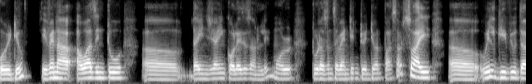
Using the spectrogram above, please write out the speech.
কৰি দিওঁ ইভেন আৱাজ ইন টু দ্য ইঞ্জিনিয়াৰিং কলেজেছ অনলি মোৰ টু থাউজেণ্ড ছেভেণ্টিন টুৱেণ্টি ওৱান পাছ আউট চ' আই উইল গিভ ইউ দ্য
